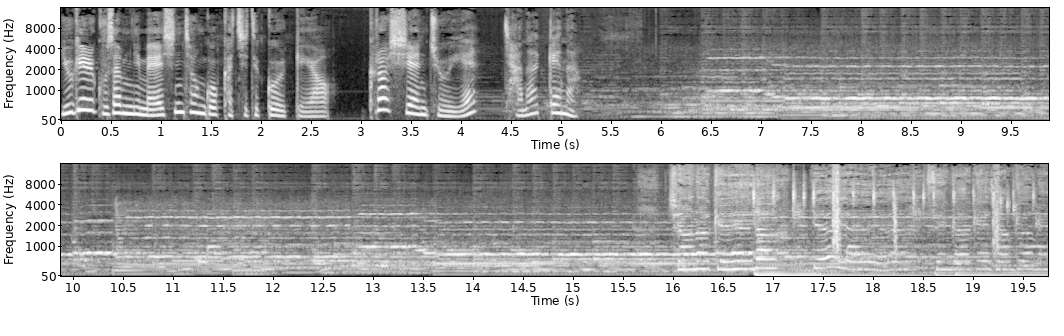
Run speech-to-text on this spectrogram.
6193님의 신청곡 같이 듣고 올게요. 크러쉬 앤 조이의 자나 깨나. 자나 깨나 yeah, yeah, yeah. 생각에 잠겨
